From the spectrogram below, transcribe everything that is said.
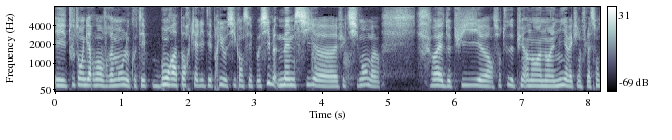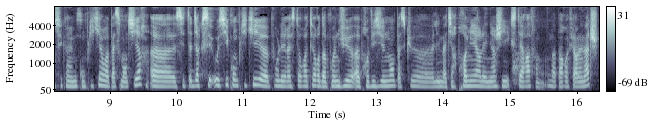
et tout en gardant vraiment le côté bon rapport qualité-prix aussi quand c'est possible, même si euh, effectivement, bah, ouais, depuis, euh, surtout depuis un an, un an et demi, avec l'inflation, c'est quand même compliqué, on va pas se mentir. Euh, C'est-à-dire que c'est aussi compliqué euh, pour les restaurateurs d'un point de vue approvisionnement parce que euh, les matières premières, l'énergie, etc. On va pas refaire le match.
